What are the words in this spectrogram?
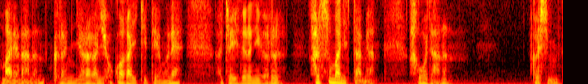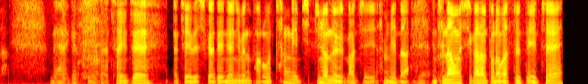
마련하는 그런 여러 가지 효과가 있기 때문에 저희들은 이거를 할 수만 있다면 하고자 하는 것입니다. 네, 알겠습니다. 자, 이제 JDC가 내년이면 바로 창립 10주년을 맞이합니다. 네. 지나온 시간을 돌아봤을 때 이제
